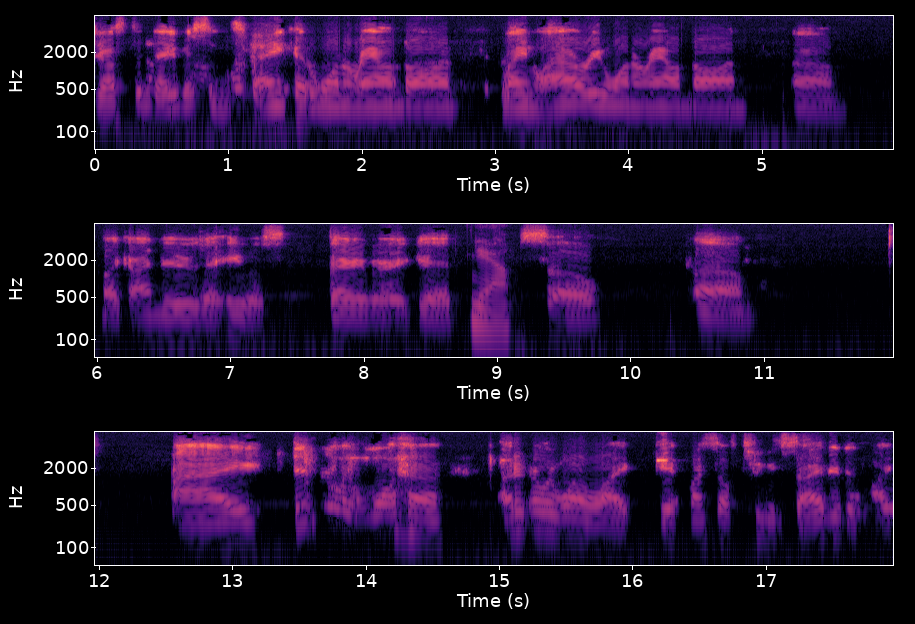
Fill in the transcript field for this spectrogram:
Justin Davis and Spank had won around on. Lane Lowry won around on. Um, like I knew that he was very, very good. Yeah. So, um, I didn't really want to. I didn't really want to like get myself too excited and like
